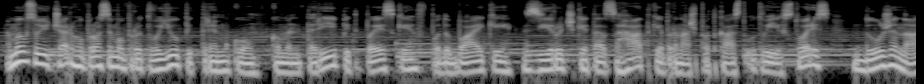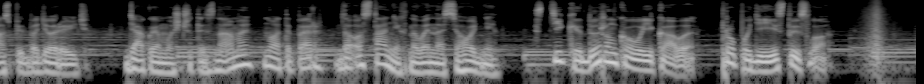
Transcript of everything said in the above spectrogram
А ми, в свою чергу, просимо про твою підтримку: коментарі, підписки, вподобайки, зірочки та згадки про наш подкаст у твоїх сторіс дуже нас підбадьорюють. Дякуємо, що ти з нами. Ну а тепер до останніх новин на сьогодні. Стіки до ранкової кави про події стисло.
